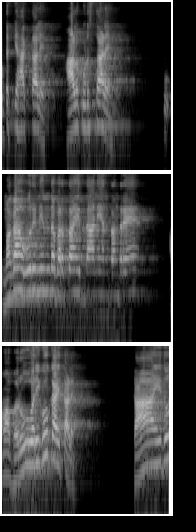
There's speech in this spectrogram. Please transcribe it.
ಊಟಕ್ಕೆ ಹಾಕ್ತಾಳೆ ಹಾಳು ಕುಡಿಸ್ತಾಳೆ. ಮಗ ಊರಿನಿಂದ ಬರ್ತಾ ಇದ್ದಾನೆ ಅಂತಂದ್ರೆ ಅವ ಬರುವವರೆಗೂ ಕಾಯ್ತಾಳೆ. ಕಾಯ್ದು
